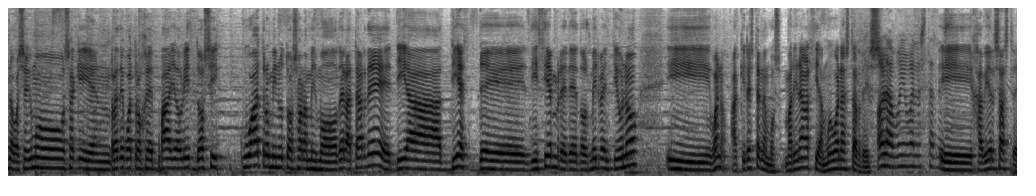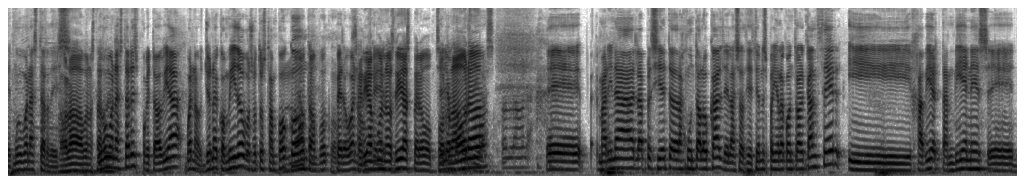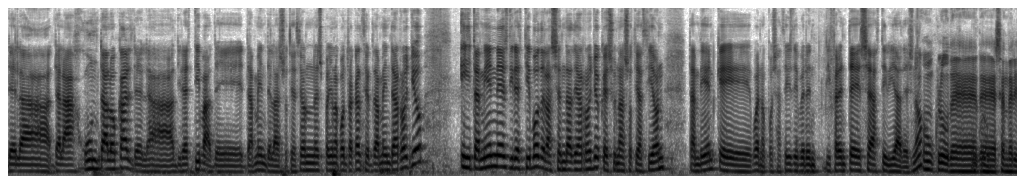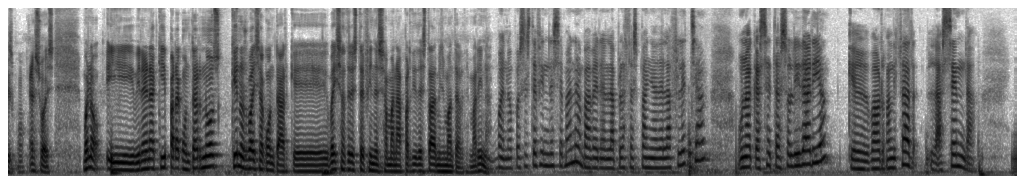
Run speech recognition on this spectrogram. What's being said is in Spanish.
Bueno, pues seguimos aquí en Radio 4G Valladolid, 2 y 4 minutos ahora mismo de la tarde, día 10 de diciembre de 2021. Y bueno, aquí les tenemos. Marina García, muy buenas tardes. Hola, muy buenas tardes. Y Javier Sastre, muy buenas tardes. Hola, buenas tardes. Muy buenas tardes porque todavía, bueno, yo no he comido, vosotros tampoco. No, tampoco. Pero bueno, serían que- buenos días, pero por la hora. días. Por la hora. Eh, Marina es la presidenta de la Junta Local de la Asociación Española contra el Cáncer y Javier también es eh, de, la, de la Junta Local de la directiva de, también de la Asociación Española contra el Cáncer también de Arroyo y también es directivo de la Senda de Arroyo que es una asociación también que bueno pues hacéis diferen- diferentes actividades, ¿no? Un club de, Un club. de senderismo. Eso es. Bueno, y vienen aquí para contarnos qué nos vais a contar, que vais a hacer este fin de semana a partir de esta misma tarde. Marina. Bueno, pues este fin de semana va a haber en la Plaza España de la Flecha una caseta solidaria que va a organizar la Senda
